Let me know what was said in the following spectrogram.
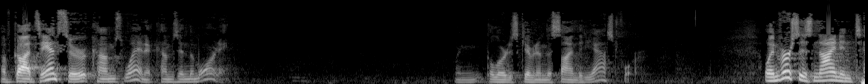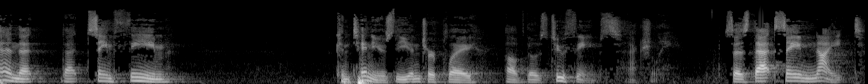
of God's answer comes when? It comes in the morning, when the Lord has given him the sign that he asked for. Well, in verses 9 and 10, that, that same theme continues, the interplay of those two themes, actually. It says, That same night,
